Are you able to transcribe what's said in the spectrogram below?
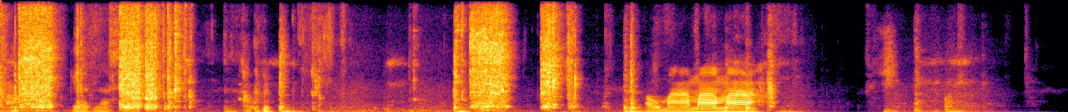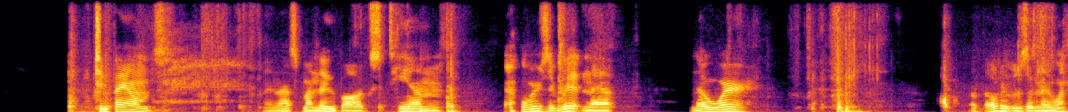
Oh, goodness. Oh my, my, my. Two pounds. And that's my new box. 10. Where's it written at? Nowhere. I thought it was a new one.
